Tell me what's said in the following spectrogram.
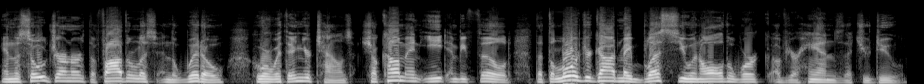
and the sojourner, the fatherless, and the widow who are within your towns shall come and eat and be filled, that the Lord your God may bless you in all the work of your hands that you do.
